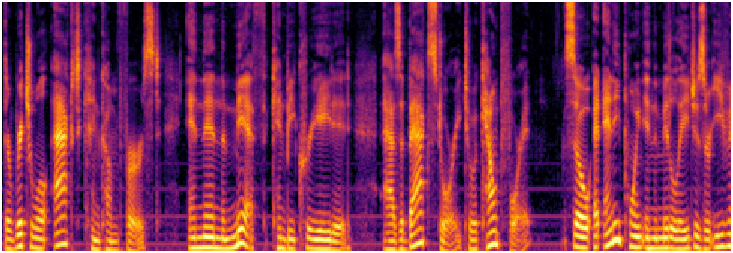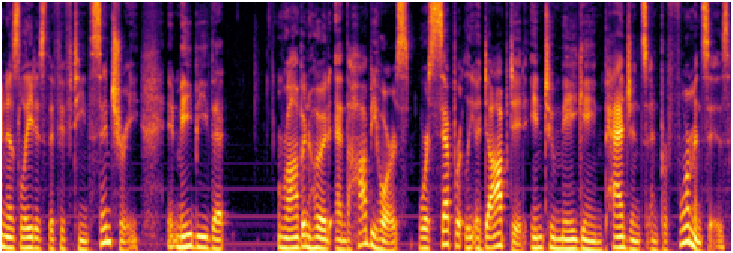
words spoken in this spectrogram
The ritual act can come first, and then the myth can be created as a backstory to account for it. So, at any point in the Middle Ages, or even as late as the 15th century, it may be that Robin Hood and the Hobby Horse were separately adopted into May Game pageants and performances,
